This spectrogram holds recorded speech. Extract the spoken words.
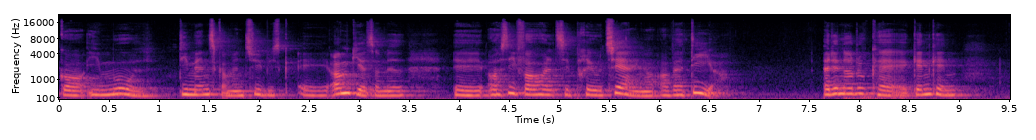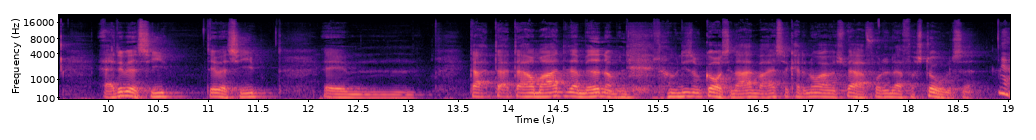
går imod de mennesker, man typisk øh, omgiver sig med, øh, også i forhold til prioriteringer og værdier. Er det noget, du kan genkende? Ja, det vil jeg sige. Det vil jeg sige. Øhm, der, der, der er jo meget det der med, når man, når man ligesom går sin egen vej, så kan det nogle gange være svært at få den der forståelse ja.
